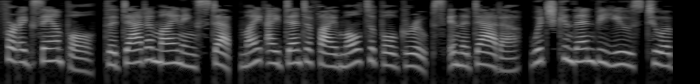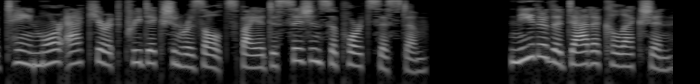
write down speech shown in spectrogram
For example, the data mining step might identify multiple groups in the data, which can then be used to obtain more accurate prediction results by a decision support system. Neither the data collection,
